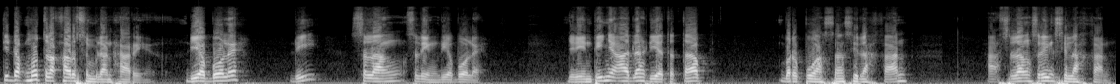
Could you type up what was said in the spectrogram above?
Tidak mutlak harus 9 hari. Dia boleh di selang-seling dia boleh. Jadi intinya adalah dia tetap berpuasa silahkan, ah, selang-seling silahkan.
